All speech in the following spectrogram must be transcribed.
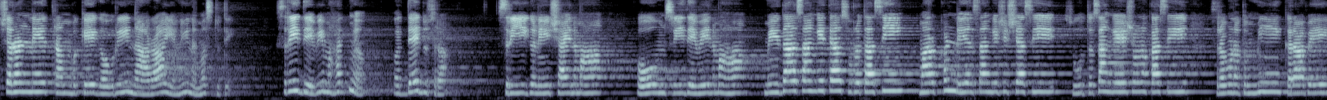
शरण्ये त्र्यंबके गौरी नारायणी नमस्तुते. श्री देवी महात्म्य अध्याय दुसरा. श्री गणेशाय नमः. ओम श्री देवे महा मेधा सांगे त्या सुरतासी मार्खंडेय सांगे शिष्यासी सूत सांगे शोणकासी श्रवण तुम्ही करावे.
